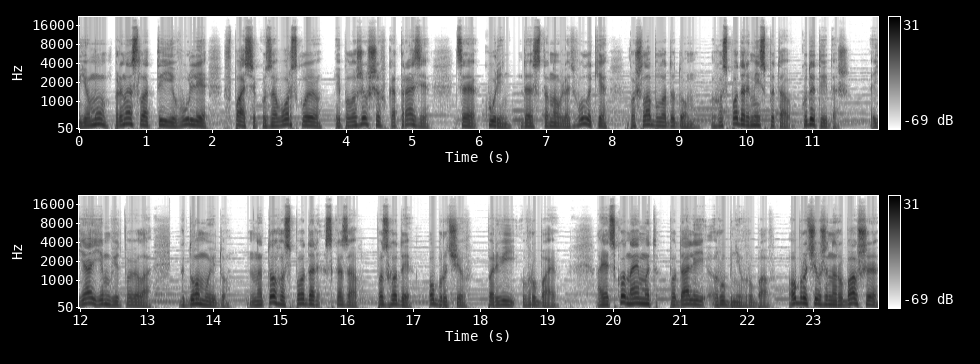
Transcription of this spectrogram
йому, принесла тиї вуллі в пасіку за ворсклою і, положивши в катразі, це курінь, де становлять вулики, пошла була додому. Господар мій спитав, куди ти йдеш? Я їм відповіла: К дому йду. На то господар сказав: Позгоди, обручів, первій врубаю. А Яцько наймит подалій рубні врубав. Обручі вже нарубавши,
